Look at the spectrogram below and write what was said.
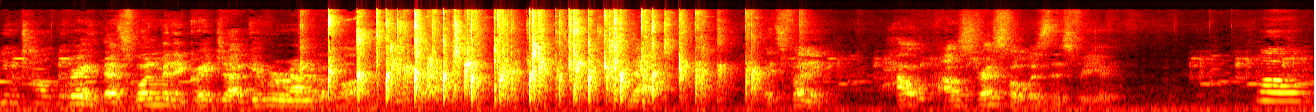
you were told that. Great, that's one minute. Great job. Give her a round of applause. now, it's funny. How how stressful was this for you? Well,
